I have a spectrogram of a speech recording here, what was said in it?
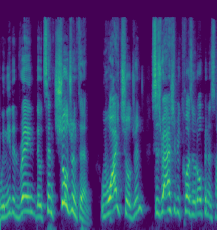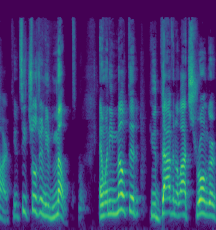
we needed rain, they would send children to him. Why children? Says Rashi because it would open his heart. He would see children, he'd melt. And when he melted, he would daven a lot stronger.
